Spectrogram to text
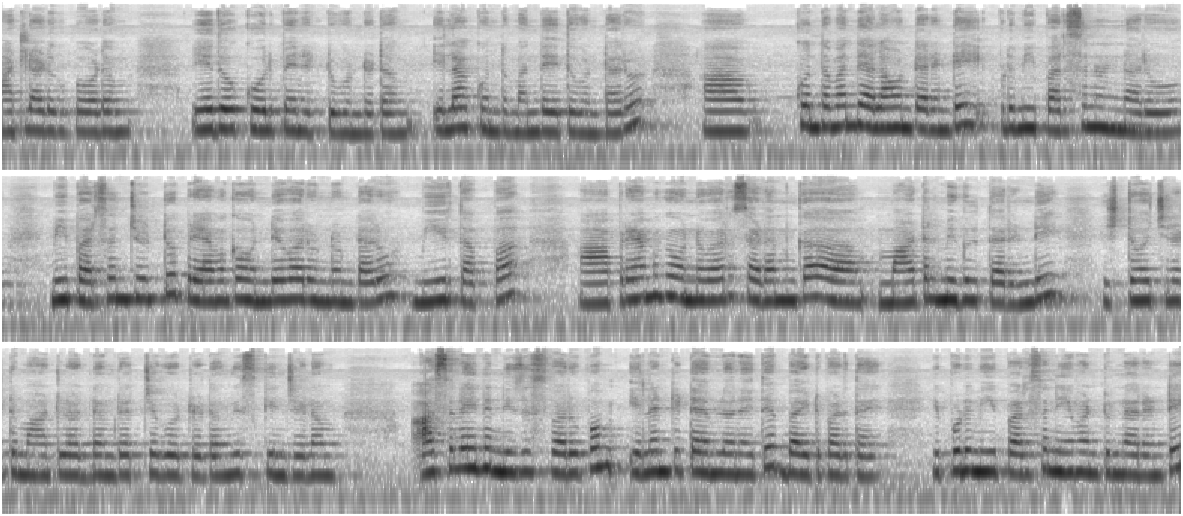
మాట్లాడకపోవడం ఏదో కోల్పోయినట్టు ఉండటం ఇలా కొంతమంది అయితే ఉంటారు. కొంతమంది ఎలా ఉంటారంటే ఇప్పుడు మీ పర్సన్ ఉన్నారు. మీ పర్సన్ చుట్టూ ప్రేమగా ఉండేవారు ఉండి ఉంటారు. మీరు తప్ప ఆ ప్రేమగా ఉన్నవారు సడన్గా మాటలు మిగులుతారండి. ఇష్టం వచ్చినట్టు మాట్లాడడం రెచ్చగొట్టడం విసిగించడం అసలైన నిజ స్వరూపం ఇలాంటి టైంలోనైతే బయటపడతాయి. ఇప్పుడు మీ పర్సన్ ఏమంటున్నారంటే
